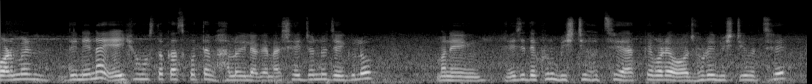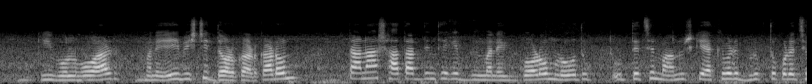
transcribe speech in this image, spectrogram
গরমের দিনে না এই সমস্ত কাজ করতে ভালোই লাগে না। সেই জন্য যেগুলো মানে এই যে দেখুন বৃষ্টি হচ্ছে, একেবারে অঝরে বৃষ্টি হচ্ছে। কি বলব আর? মানে এই বৃষ্টির দরকার। কারণ টানা সাত, আট দিন থেকে মানে গরম রোদ উঠতেছে, মানুষকে একেবারে বিরক্ত করেছে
